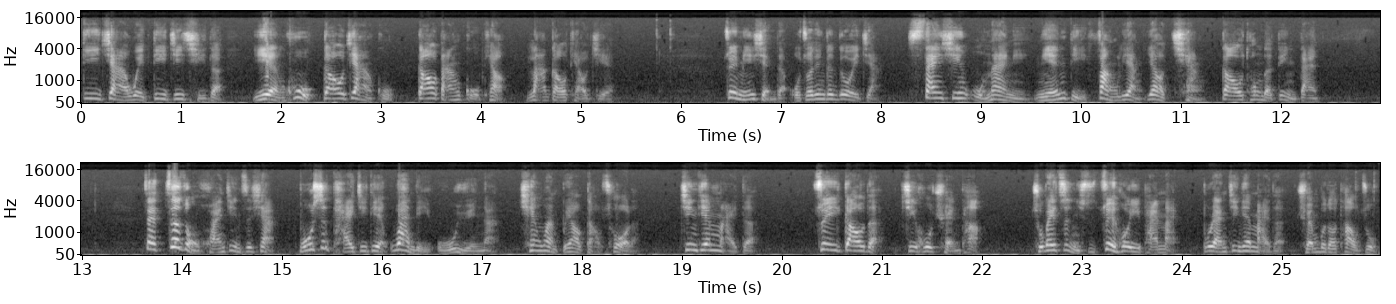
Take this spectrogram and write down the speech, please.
低价位、低基期的掩护高价股、高档股票拉高调节。最明显的，我昨天跟各位讲，三星五纳米年底放量要抢高通的订单。在这种环境之下，不是台积电万里无云呐，千万不要搞错了。今天买的。追高的几乎全套，除非是你是最后一排买，不然今天买的全部都套住。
